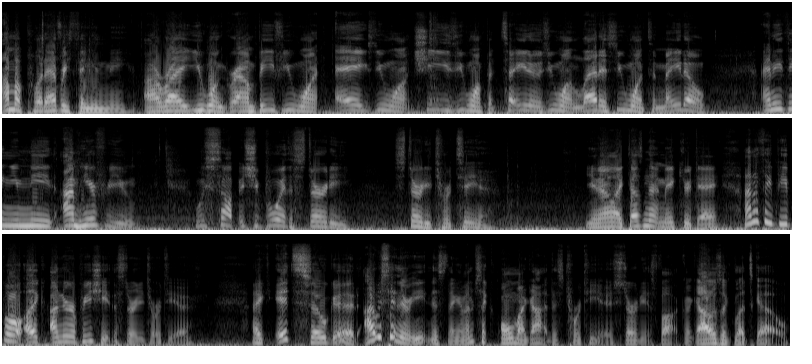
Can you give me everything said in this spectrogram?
I'm gonna put everything in me. All right, you want ground beef, you want eggs, you want cheese, you want potatoes, you want lettuce, you want tomato. Anything you need, I'm here for you. What's up? It's your boy, the sturdy, sturdy tortilla. You know, like doesn't that make your day? I don't think people like underappreciate the sturdy tortilla. Like it's so good. I was sitting there eating this thing, and I'm just like, oh my god, this tortilla is sturdy as fuck. Like I was like, let's go.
